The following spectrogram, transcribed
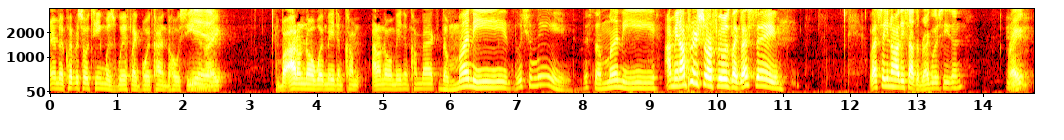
and the Clippers whole team was with like boycotting the whole season, Yeah. right? But I don't know what made them come. I don't know what made them come back. The money. What you mean? It's the money. I mean, I'm pretty sure if it was like, let's say, let's say you know how they start the regular season, right?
